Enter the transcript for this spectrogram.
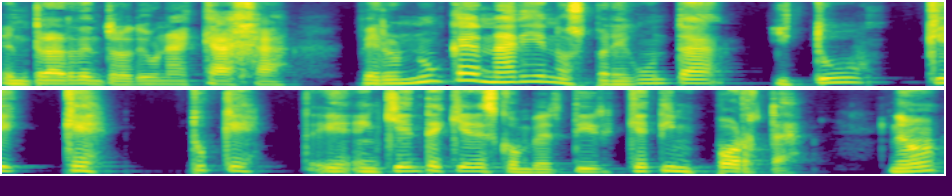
entrar dentro de una caja, pero nunca nadie nos pregunta, ¿y tú qué? ¿Qué? ¿Tú qué? ¿En quién te quieres convertir? ¿Qué te importa? ¿No?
